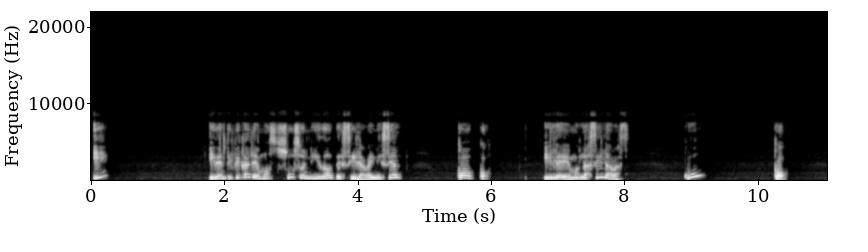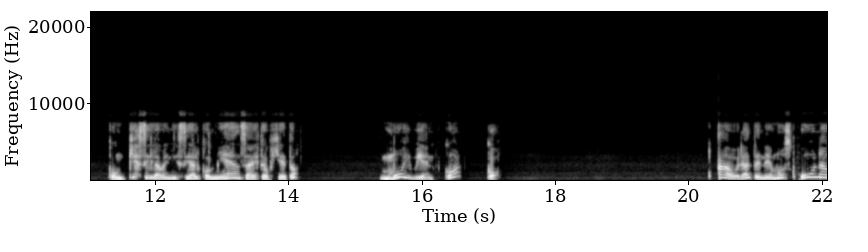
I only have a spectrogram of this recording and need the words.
Y identificaremos su sonido de sílaba inicial. Coco. Y leemos las sílabas. Q ¿Con qué sílaba inicial comienza este objeto? Muy bien, con co. Ahora tenemos una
